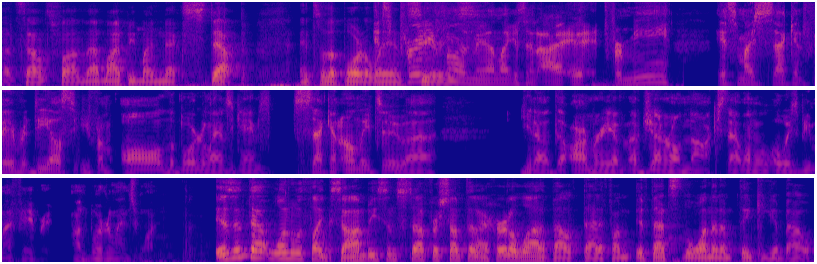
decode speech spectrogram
That sounds fun. That might be my next step into the Borderlands it's pretty series. fun, man. Like I said, I it, for me, it's my second favorite DLC from all the Borderlands games second only to uh, you know the armory of, of General Knox. That one will always be my favorite on Borderlands One. Isn't that one with like zombies and stuff or something? I heard a lot about that. If I'm if that's the one that I'm thinking about,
